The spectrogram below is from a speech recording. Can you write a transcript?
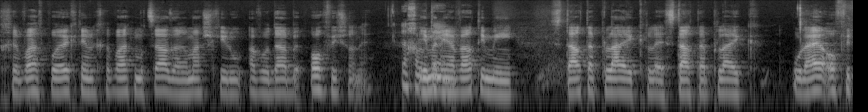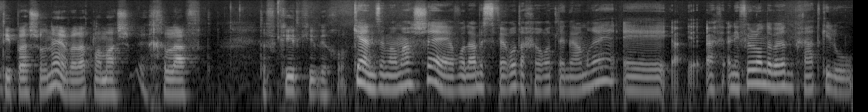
חברת פרויקטים לחברת מוצר, זה ממש כאילו עבודה באופי שונה. לחלוטין. אם אני עברתי מסטארט-אפ לייק לסטארט-אפ לייק, אולי האופי טיפה שונה, אבל את ממש החלפת תפקיד כביכול. כן, זה ממש אה, עבודה בספרות אחרות לגמרי. אני אפילו לא מדברת מבחינת כאילו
